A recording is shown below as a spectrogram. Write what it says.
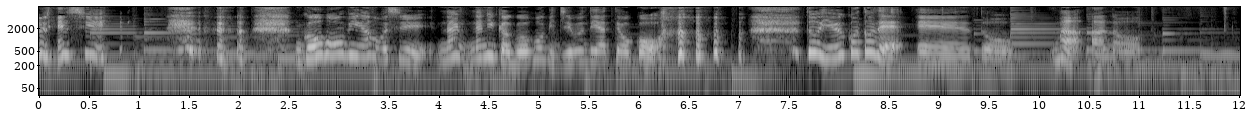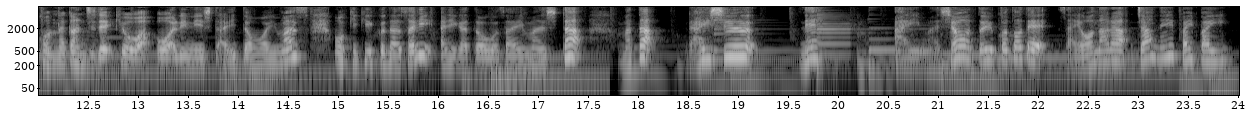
嬉しい。ご褒美が欲しい。何かご褒美自分でやっておこう。ということでえっ、ー、とまああのこんな感じで今日は終わりにしたいと思います。お聴きくださりありがとうございました。また来週ね会いましょうということでさようならじゃあねバイバイ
